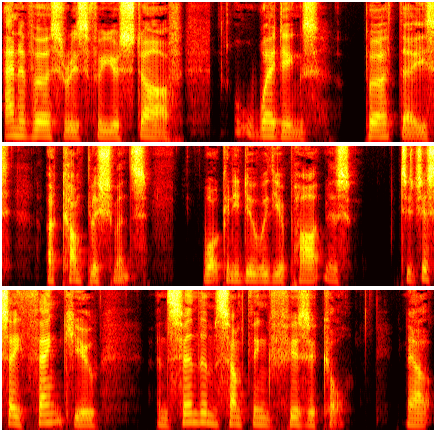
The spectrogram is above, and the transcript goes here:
anniversaries for your staff, weddings, birthdays, accomplishments. What can you do with your partners? To just say thank you and send them something physical. Now,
